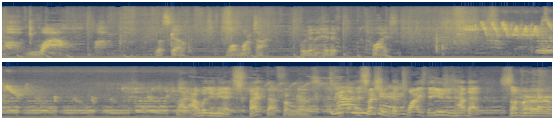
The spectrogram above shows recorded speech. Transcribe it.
Oh, wow. Oh, let's go. One more time. We're going to hit it twice. Like, I wouldn't even expect that from those. Yeah, Especially sure. the twice. They usually have that summer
